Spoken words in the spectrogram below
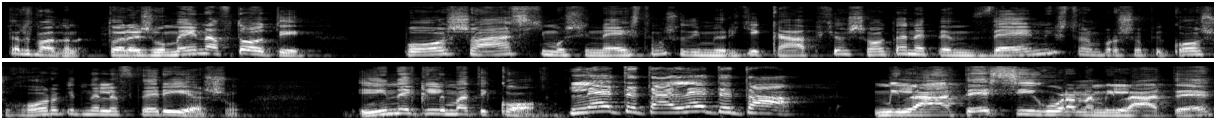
Τέλος πάντων, το ρεζουμέ είναι αυτό ότι πόσο άσχημο συνέστημα σου δημιουργεί κάποιος όταν επεμβαίνεις στον προσωπικό σου χώρο και την ελευθερία σου. Είναι κλιματικό. Λέτε τα, λέτε τα! Μιλάτε, σίγουρα να μιλάτε.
